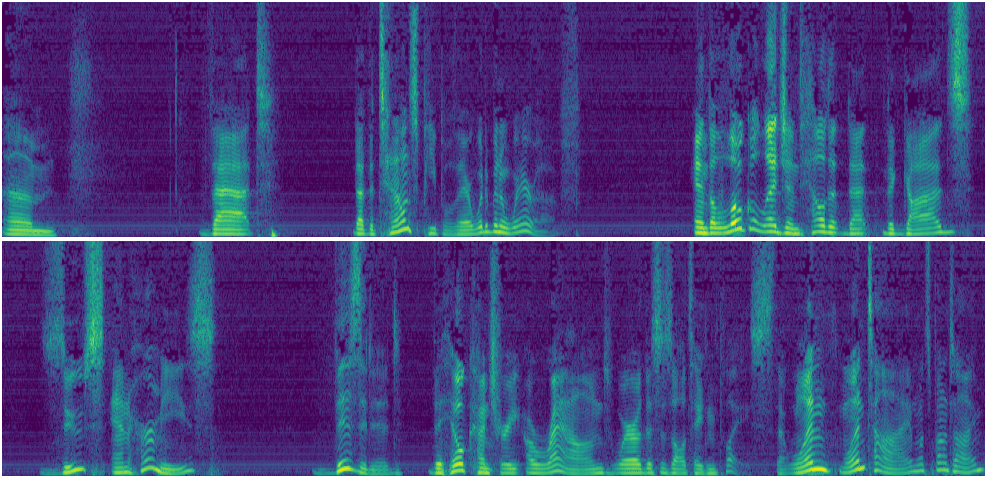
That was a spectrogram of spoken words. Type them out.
um, that, that the townspeople there would have been aware of. And the local legend held it that the gods Zeus and Hermes visited the hill country around where this is all taking place. That one, one time, once upon a time,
